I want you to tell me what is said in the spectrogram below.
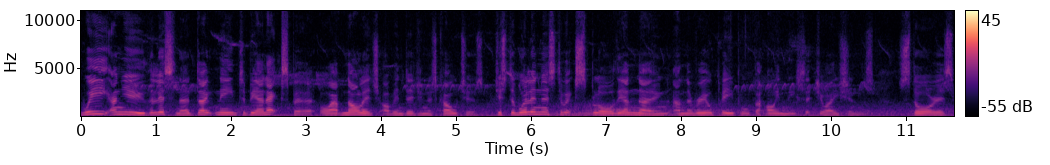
we and you, the listener, don't need to be an expert or have knowledge of Indigenous cultures, just a willingness to explore the unknown and the real people behind these situations, stories,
